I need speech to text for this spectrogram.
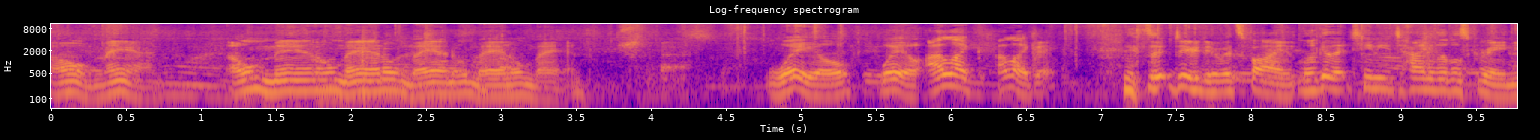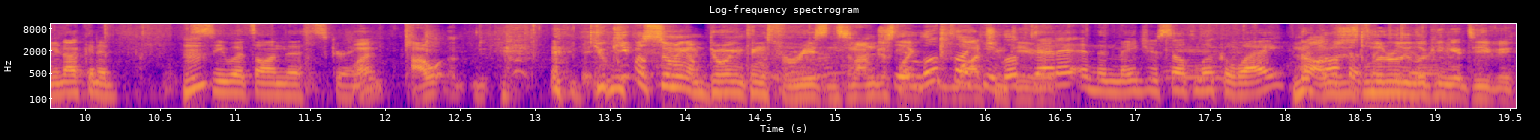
Oh man. Oh man. Oh man. Oh man. Oh man. Oh man. Whale. Whale. I like. I like it. Dude, it's fine. Look at that teeny tiny little screen. You're not gonna hmm? see what's on the screen. What? I w- you keep assuming I'm doing things for reasons, and I'm just like, watching TV. It looks like you looked TV. at it and then made yourself look away. No, I I'm just literally looking at TV.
